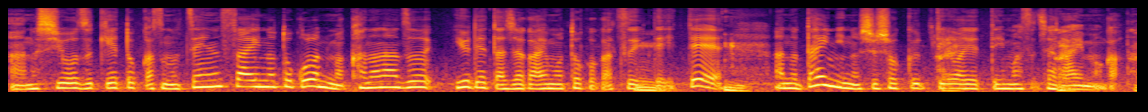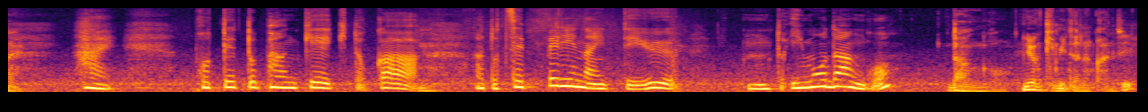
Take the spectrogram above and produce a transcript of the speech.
あの塩漬けとかその前菜のところにも必ず茹でたじゃがいもとかがついていて、うん。うん。あの第二の主食って言われています、じゃがいもが。はい。はい、ポテトパンケーキとか、あとツェッペリナイっていう、うん、と芋団子。団子。ニョッキみたいな感じ？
